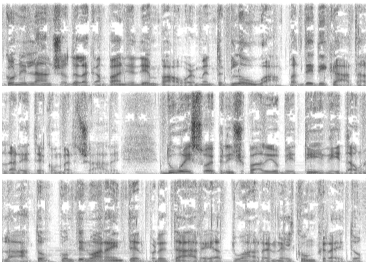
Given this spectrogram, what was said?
con il lancio della campagna di empowerment Glow Up dedicata alla rete commerciale. Due i suoi principali obiettivi, da un lato, continuare a interpretare e attuare nel concreto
